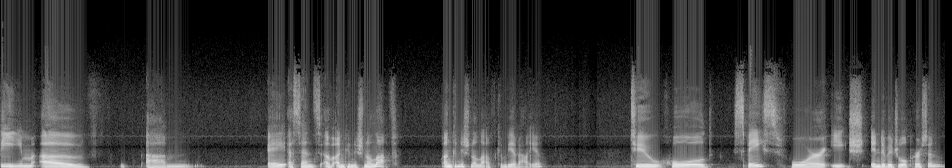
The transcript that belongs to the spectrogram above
theme of um, a, a sense of unconditional love. Unconditional love can be a value. To hold space for each individual person,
